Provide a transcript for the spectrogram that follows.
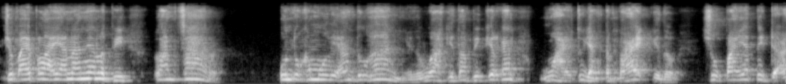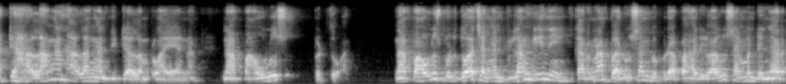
Supaya pelayanannya lebih lancar untuk kemuliaan Tuhan gitu. Wah kita pikirkan wah itu yang terbaik gitu. Supaya tidak ada halangan-halangan di dalam pelayanan. Nah Paulus berdoa Nah, Paulus berdoa jangan bilang gini, karena barusan beberapa hari lalu saya mendengar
